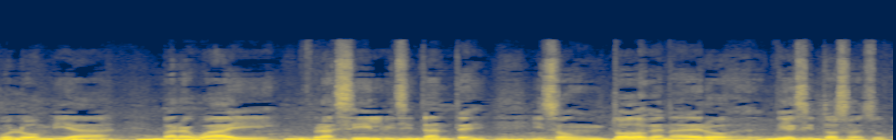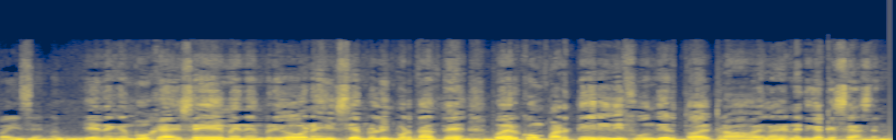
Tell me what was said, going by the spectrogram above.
Colombia, Paraguay, Brasil, visitantes, y son todos ganaderos muy exitosos en sus países. ¿no? Vienen en busca de semen, embriones, y siempre lo importante es poder compartir y difundir todo el trabajo de la genética que se hace. ¿no?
